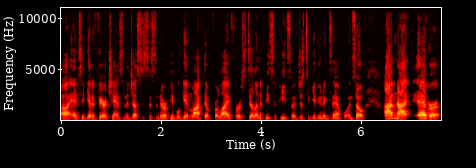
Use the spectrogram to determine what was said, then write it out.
uh, and to get a fair chance in the justice system. There were people getting locked up for life for stealing a piece of pizza, just to give you an example. And so I'm not ever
